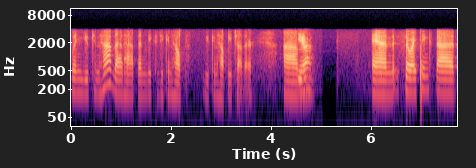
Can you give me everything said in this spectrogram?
when you can have that happen because you can help you can help each other um yeah. and so I think that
